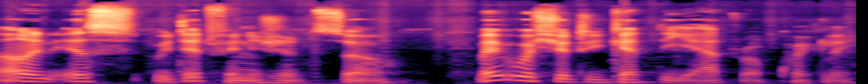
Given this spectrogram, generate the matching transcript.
Well, it is... We did finish it, so... Maybe we should get the airdrop quickly.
